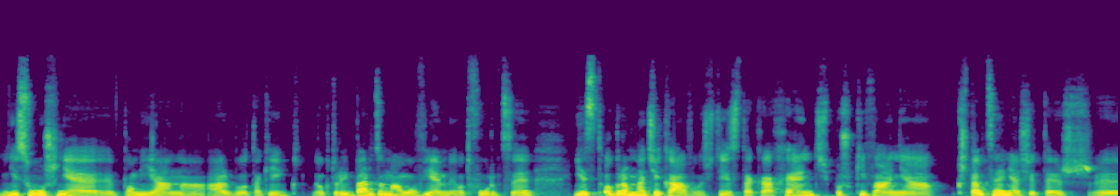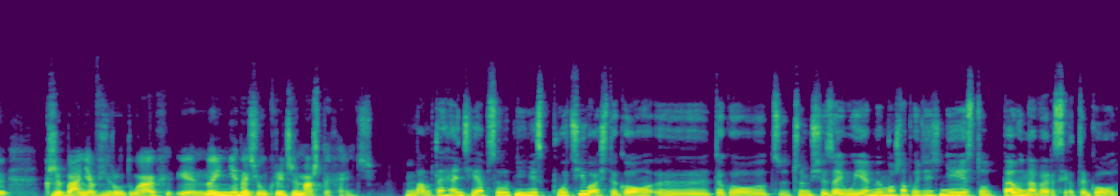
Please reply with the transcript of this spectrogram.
niesłusznie pomijana, albo takiej, o której bardzo mało wiemy o twórcy, jest ogromna ciekawość, jest taka chęć poszukiwania, kształcenia się też, y, grzebania w źródłach. No i nie da się ukryć, że masz tę chęć. Mam te chęci i absolutnie nie spłyciłaś tego, y, tego, czym się zajmujemy. Można powiedzieć, nie jest to pełna wersja tego,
